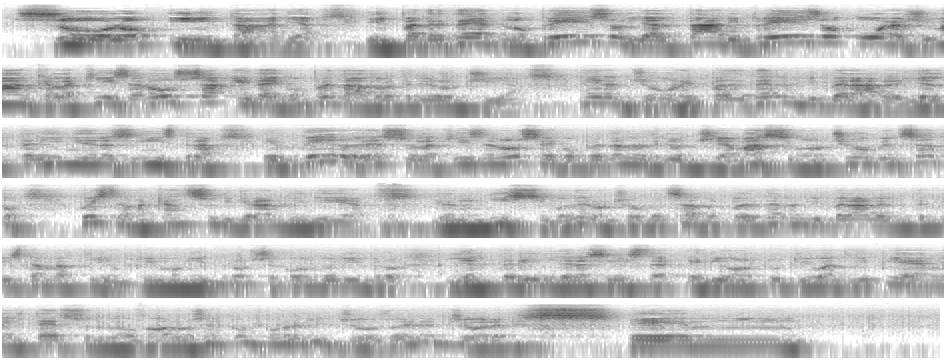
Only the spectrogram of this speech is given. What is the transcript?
solo in Italia. Il Padre Eterno preso, gli altari preso, ora ci manca la Chiesa Rossa ed hai completato la trilogia. Hai ragione, il Padre Eterno liberare, gli altarini della sinistra, è vero, adesso la Chiesa Rossa hai completato la trilogia. Massimo, non ci avevo pensato, questa è una cazzo di grande idea, grandissimo, è vero, non ci avevo pensato. Il Padre Eterno liberare l'intervista a Martino, primo libro, secondo libro, gli altarini della sinistra arrivano tutti quanti di PM, il terzo dobbiamo farlo sempre un po' religioso, hai ragione. Ehm,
